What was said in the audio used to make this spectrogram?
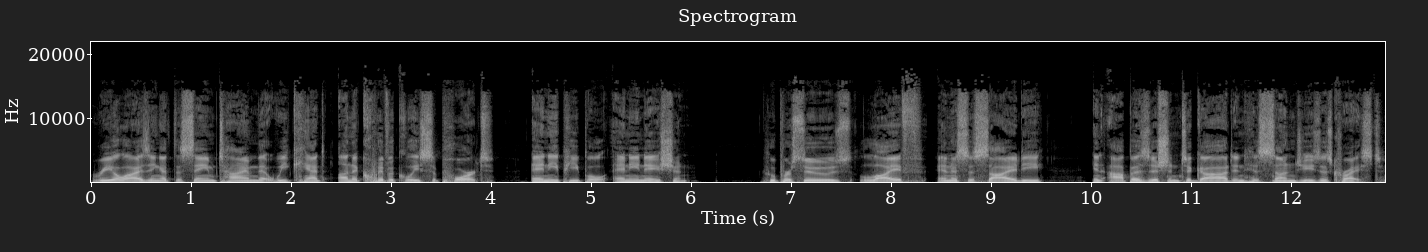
realizing at the same time that we can't unequivocally support any people, any nation who pursues life in a society in opposition to God and his son, Jesus Christ?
